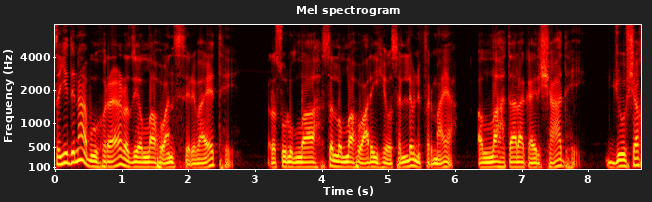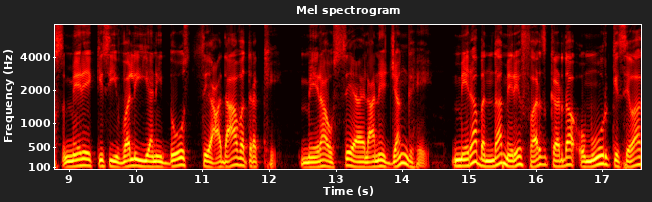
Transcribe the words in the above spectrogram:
سیدنا ابو حرار رضی اللہ عنہ سے روایت ہے۔ رسول اللہ صلی اللہ علیہ وسلم نے فرمایا، اللہ تعالیٰ کا ارشاد ہے، جو شخص میرے کسی ولی یعنی دوست سے عداوت رکھے، میرا اس سے اعلان جنگ ہے۔ میرا بندہ میرے فرض کردہ امور کے سوا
